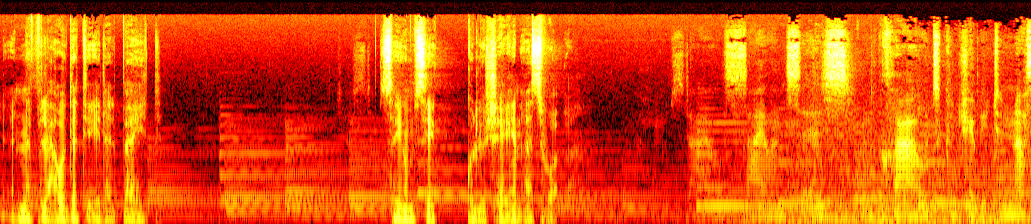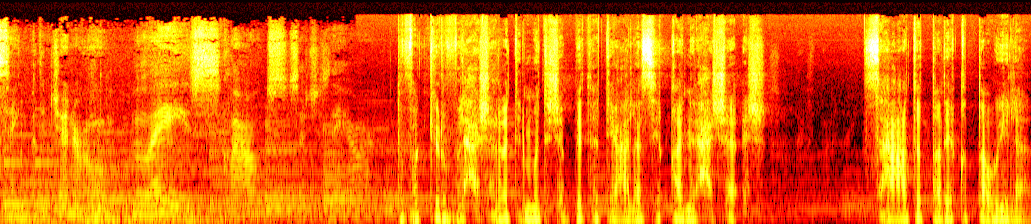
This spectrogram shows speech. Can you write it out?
لأن في العودة إلى البيت سيمسي كل شيء أسوأ. Silences and clouds contribute to nothing but the general malaise. Clouds, such as they are, تفكر في الحشرات المتشبثة على سيقان الحشائش. ساعات الطريق الطويلة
